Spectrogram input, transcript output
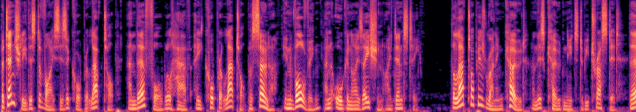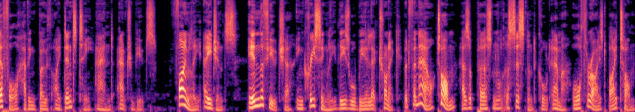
Potentially, this device is a corporate laptop and therefore will have a corporate laptop persona involving an organization identity. The laptop is running code, and this code needs to be trusted, therefore having both identity and attributes. Finally, agents. In the future, increasingly these will be electronic, but for now, Tom has a personal assistant called Emma, authorized by Tom,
